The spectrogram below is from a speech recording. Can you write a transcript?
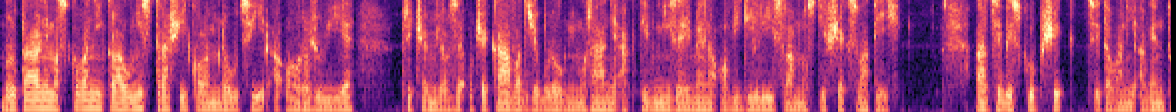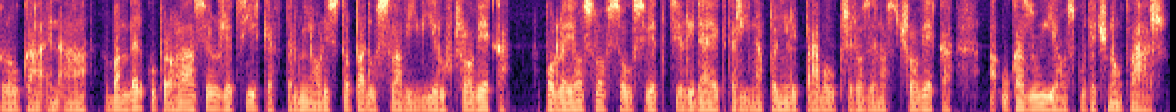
Brutálně maskovaní klauni straší kolem jdoucí a ohrožují je, přičemž lze očekávat, že budou mimořádně aktivní zejména o vigílii slavnosti všech svatých. Arcibiskup Šik, citovaný agenturou KNA, v Bamberku prohlásil, že církev 1. listopadu slaví víru v člověka. Podle jeho slov jsou svědci lidé, kteří naplnili pravou přirozenost člověka a ukazují jeho skutečnou tvář.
